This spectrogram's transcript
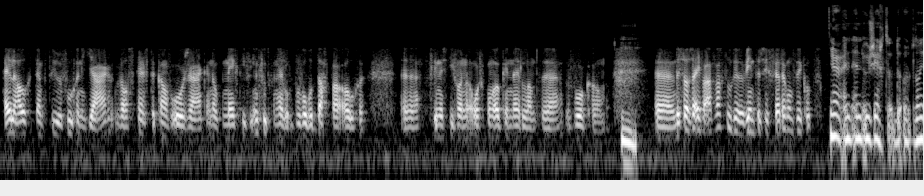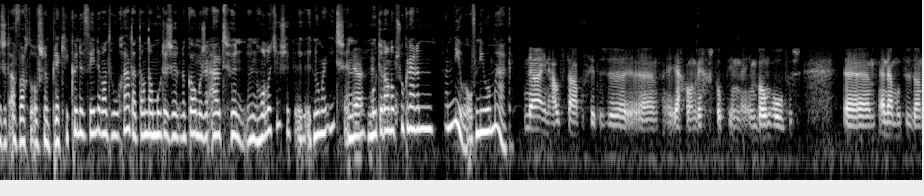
hele hoge temperaturen vroeg in het jaar wel sterfte kan veroorzaken. En ook negatieve invloed kan hebben op bijvoorbeeld dagbouwogen. Uh, vlinders die van oorsprong ook in Nederland uh, voorkomen. Hmm. Uh, dus dat is even afwachten hoe de winter zich verder ontwikkelt. Ja, en, en u zegt, dan is het afwachten of ze een plekje kunnen vinden. Want hoe gaat dat dan? Dan, moeten ze, dan komen ze uit hun, hun holletjes, ik, ik, noem maar iets. En ja, moeten dan op zoek naar een, een nieuwe of nieuwe maken. Nou, in houtstapels zitten ze ja, gewoon weggestopt in, in boomholtes. en daar moeten ze dan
